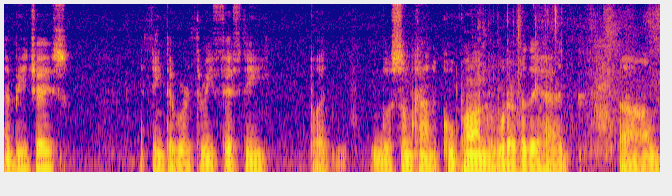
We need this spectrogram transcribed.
at BJ's. I think they were three fifty, but with some kind of coupon or whatever they had. Um,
